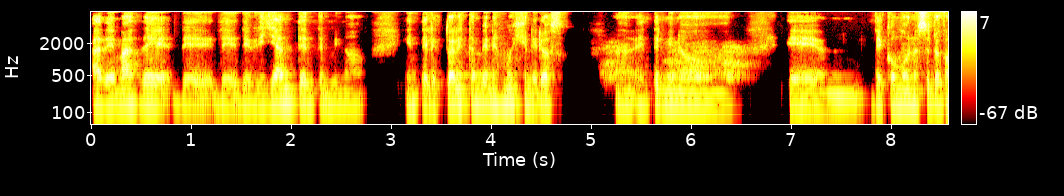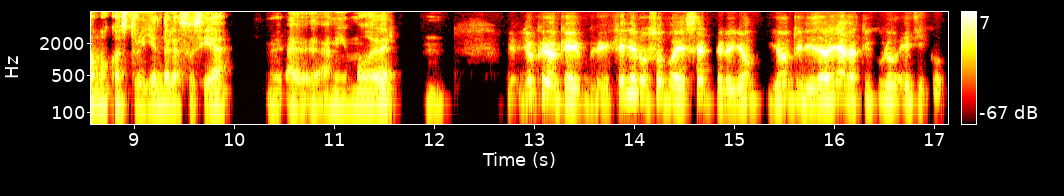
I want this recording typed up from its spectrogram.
además de, de, brillante en términos intelectuales, también es muy generoso, ¿ah? en términos eh, de cómo nosotros vamos construyendo la sociedad, a, mi modo de ver. Yo creo que generoso puede ser, pero yo, yo utilizaría el artículo ético.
